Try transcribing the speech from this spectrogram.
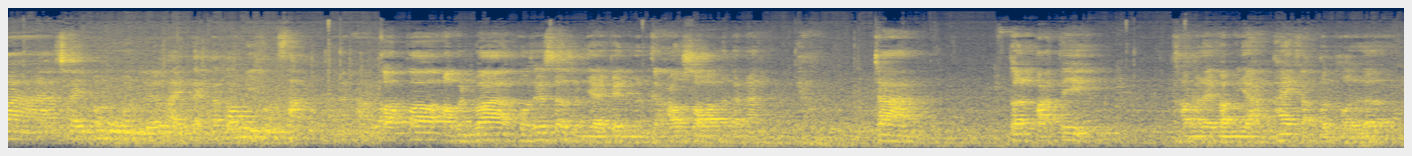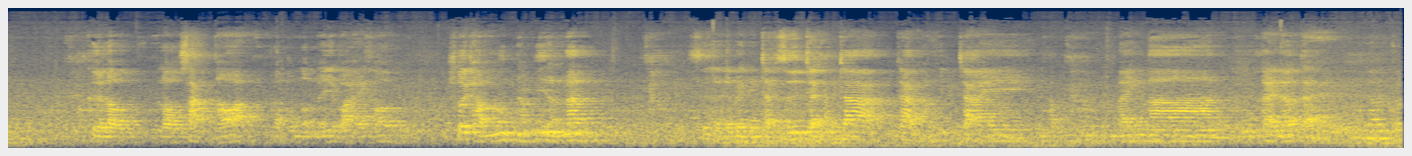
มาใช้ประมวลหรืออะไร แต่ก็ต้องมีคำสั่งนะคะก็ก็เอาเป็นว่าโปรเซสเซอร์ส่วนใหญ่เป็นเหมือนกับเอาซอร์สแล้วกันนะจ้างเติร์ดปาร์ตี้ทำอะไรบางอย่างให้กับคอนโทรลเลอร์คือเราเราสั่งเขาอะเรากำหนดนโยบายให้เขาช่วยทำนู่นทำนี่ทำนั่นซึ่งอาจจะเป็นจัดซื้อจัดจ้างจ้างทำวิจัยทำรายงานหรืออะไรแล้วแต่แล้วก็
